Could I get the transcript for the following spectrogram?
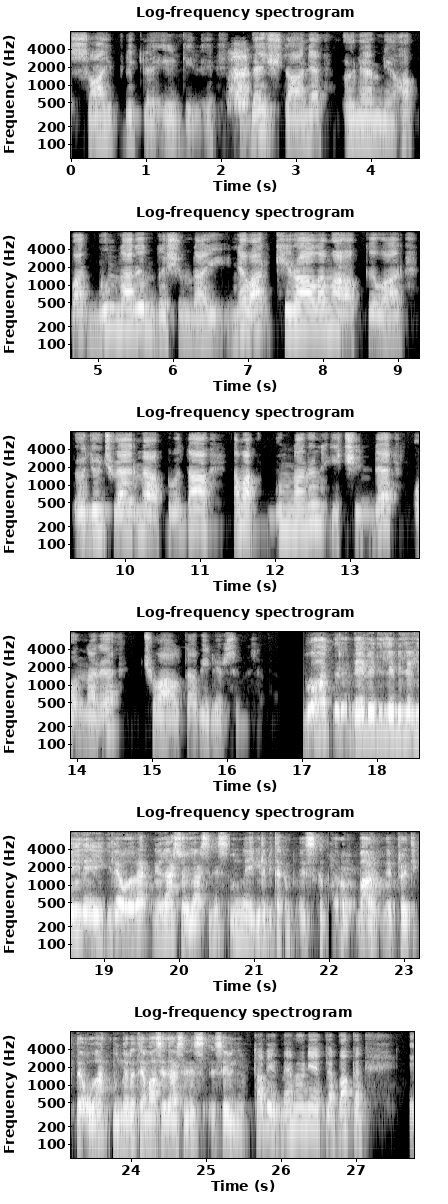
sahiplikle ilgili beş tane önemli hak var. Bunların dışında ne var? Kiralama hakkı var, ödünç verme hakkı daha ama bunların içinde onları çoğaltabilirsiniz. Bu hakların devredilebilirliği ile ilgili olarak neler söylersiniz? Bununla ilgili bir takım sıkıntılar var pratikte olan. Bunları temas ederseniz sevinirim. Tabii memnuniyetle bakın e,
